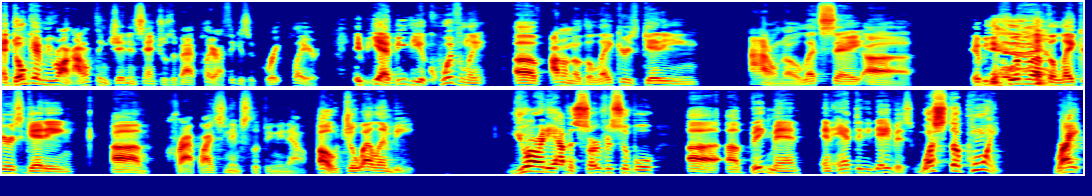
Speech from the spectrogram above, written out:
And don't get me wrong, I don't think Jadon Sancho is a bad player. I think he's a great player. It, yeah, it'd be the equivalent of I don't know the Lakers getting I don't know, let's say uh it'd be the equivalent of the Lakers getting um crap, why is his name slipping me now? Oh, Joel Embiid. You already have a serviceable uh a big man and Anthony Davis. What's the point? Right?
